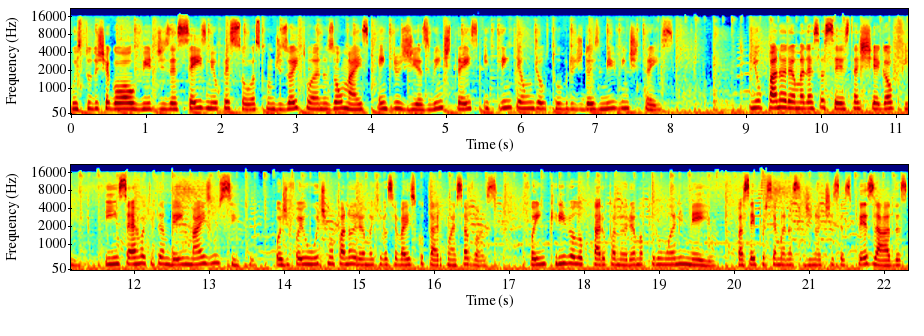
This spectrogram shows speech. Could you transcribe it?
O estudo chegou a ouvir 16 mil pessoas com 18 anos ou mais entre os dias 23 e 31 de outubro de 2023. E o panorama dessa sexta chega ao fim. E encerro aqui também mais um ciclo. Hoje foi o último panorama que você vai escutar com essa voz. Foi incrível locutar o panorama por um ano e meio. Passei por semanas de notícias pesadas,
